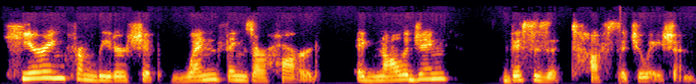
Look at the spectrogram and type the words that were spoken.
hearing from leadership when things are hard, acknowledging this is a tough situation.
